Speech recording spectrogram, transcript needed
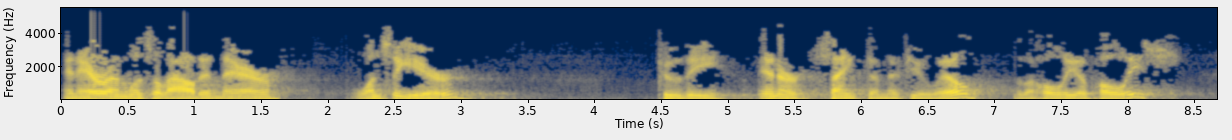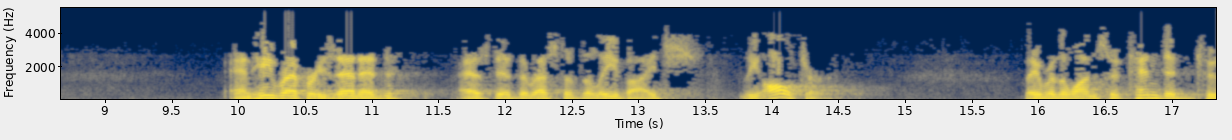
and Aaron was allowed in there once a year to the inner sanctum, if you will, the Holy of Holies. And he represented as did the rest of the Levites, the altar. They were the ones who tended to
